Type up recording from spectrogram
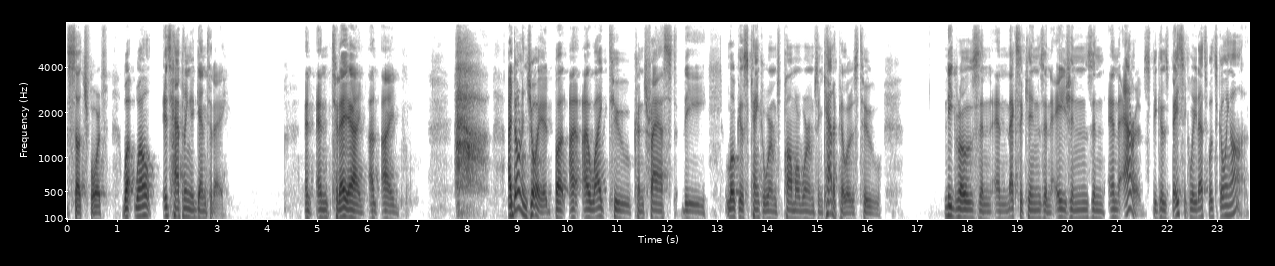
such forth well well it's happening again today and and today I I, I I don't enjoy it, but I, I like to contrast the locusts, cankerworms, palmer worms, and caterpillars to Negroes and, and Mexicans and Asians and, and Arabs because basically that's what's going on.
